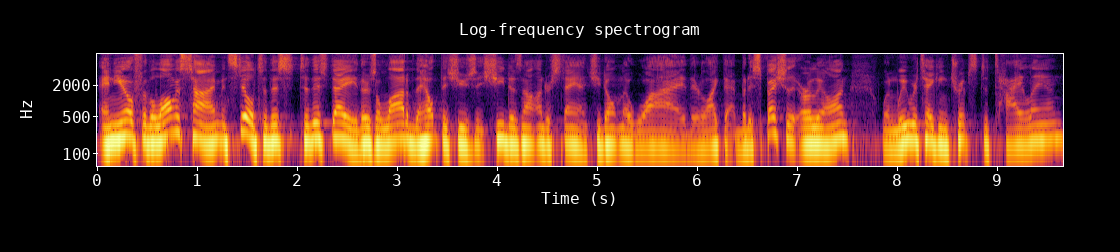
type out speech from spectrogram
And you know, for the longest time, and still to this to this day, there's a lot of the health issues that she does not understand. She don't know why they're like that. But especially early on, when we were taking trips to Thailand,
